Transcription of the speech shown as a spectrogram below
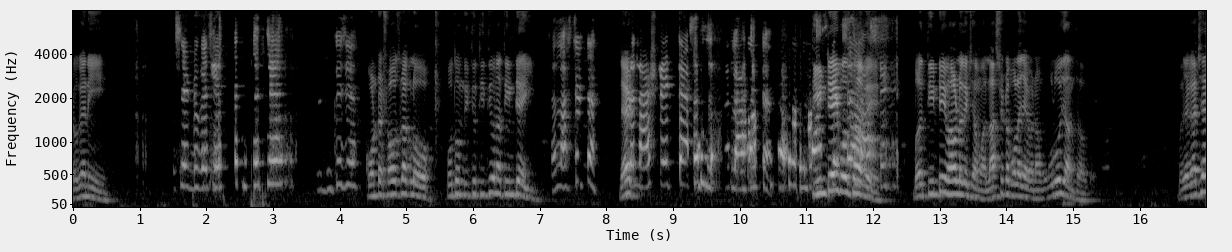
ঢোকেনি? কোনটা সহজ লাগল? প্রথম দ্বিতীয় তৃতীয় না তিনটেই? লাস্টেরটা লাস্টেরটা তিনটেই বলতে হবে। বলে তিনটেই ভালো লেগেছে আমার। লাস্টেটা বলা যাবে না ওগুলোও জানতে হবে। বোঝা গেছে?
